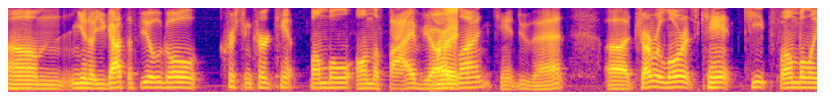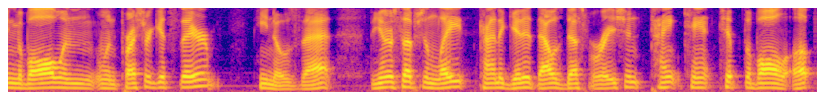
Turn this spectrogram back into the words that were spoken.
Um, you know, you got the field goal. Christian Kirk can't fumble on the five yard Right. line. You can't do that. Uh, Trevor Lawrence can't keep fumbling the ball when when pressure gets there. He knows that. The interception late, kind of get it. That was desperation. Tank can't tip the ball up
